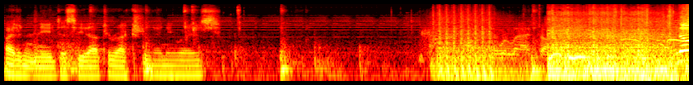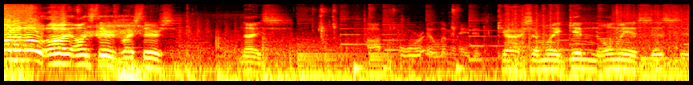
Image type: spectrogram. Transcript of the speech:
I didn't need to see that direction anyways. Four last. No, no, no! Uh, on stairs, by stairs. Nice. Op 4 eliminated. Gosh, I'm like getting only assists here.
